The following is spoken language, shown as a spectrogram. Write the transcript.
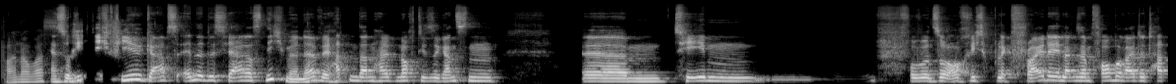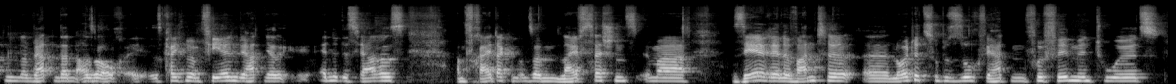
War noch was? Also richtig viel gab es Ende des Jahres nicht mehr. Ne? Wir hatten dann halt noch diese ganzen ähm, Themen wo wir uns so auch Richtung Black Friday langsam vorbereitet hatten. Und wir hatten dann also auch, das kann ich nur empfehlen, wir hatten ja Ende des Jahres am Freitag in unseren Live-Sessions immer sehr relevante äh, Leute zu Besuch. Wir hatten Fulfillment-Tools,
